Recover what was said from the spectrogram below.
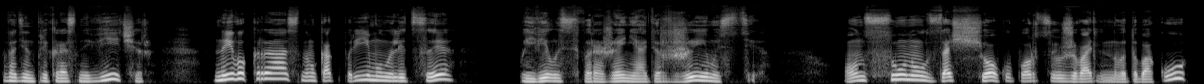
В один прекрасный вечер на его красном, как примула, лице появилось выражение одержимости. Он сунул за щеку порцию жевательного табаку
